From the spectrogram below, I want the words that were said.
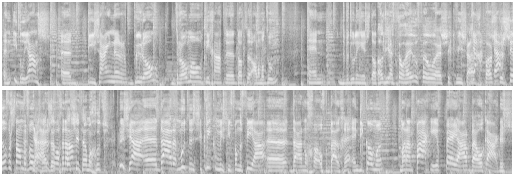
een Italiaans designerbureau, Dromo, die gaat dat allemaal doen. En de bedoeling is dat... Oh, die heeft al heel veel uh, circuits aangepast. Ja, dus... Silverstone bijvoorbeeld ja, hebben dat, ze al gedaan. dat zit helemaal goed. Dus ja, uh, daar moet de circuitcommissie van de FIA uh, daar nog over buigen. En die komen maar een paar keer per jaar bij elkaar. Dus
